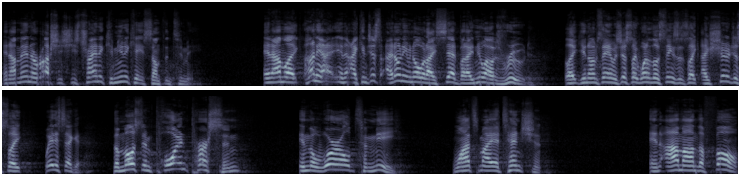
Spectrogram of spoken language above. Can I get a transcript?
and I'm in a rush and she's trying to communicate something to me. And I'm like, honey, I, and I can just, I don't even know what I said, but I knew I was rude. Like, you know what I'm saying? It was just like one of those things. It's like, I should have just like, wait a second. The most important person in the world to me wants my attention, and I'm on the phone.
